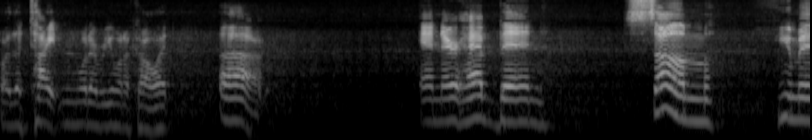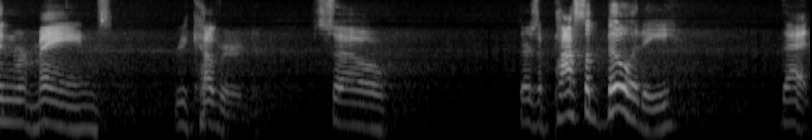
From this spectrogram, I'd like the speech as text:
or the Titan, whatever you want to call it. Uh, and there have been some human remains recovered. So there's a possibility that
